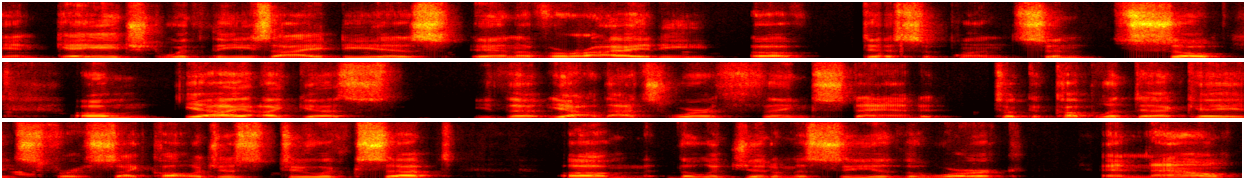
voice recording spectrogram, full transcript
engaged with these ideas in a variety of disciplines. And so, um, yeah, I, I guess that, yeah, that's where things stand. It took a couple of decades for psychologists to accept um, the legitimacy of the work. And now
